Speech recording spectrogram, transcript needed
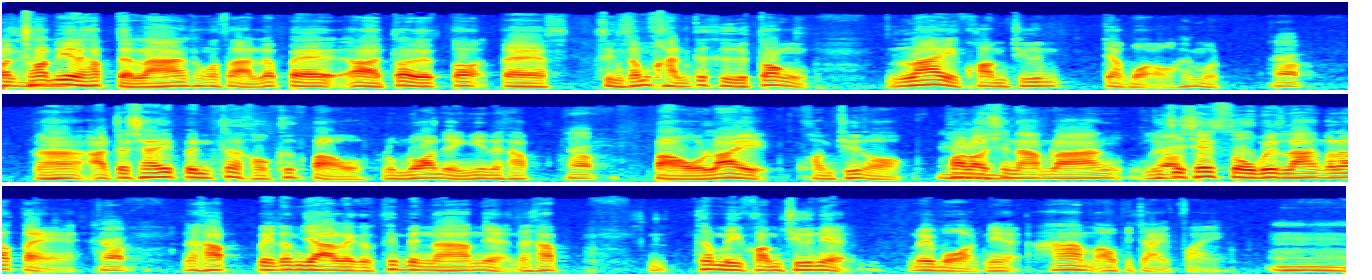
มันช็อตนี่นะครับแต่ล้างทำความสะอาดแล้วไปอ่าต้องต้องแต่สิ่งสำคัญก็คือต้องไล่ความชื้นจากบอร์ดออกให้หมดครับ นะฮะอาจจะใช้เป็นเครื่องของเครื่องเป่าลมร้อนอย่างนี้นะครับ ครับ เป่าไล่ความชื้นออก เพราะเราใช้น้ำล้าง หรือครับ จะใช้โซเวตล้างก็แล้วแต่ครับ นะครับเป็นน้ำยาอะไรกับที่เป็นน้ำเนี่ยนะครับถ้ามีความชื้นเนี่ยในบอร์ดเนี่ยห้ามเอาไปจ่ายไฟ อืม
